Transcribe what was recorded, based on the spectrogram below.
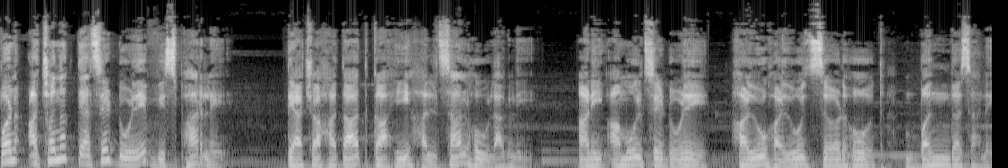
पण अचानक त्याचे डोळे विस्फारले. त्याच्या हातात काही हालचाल होऊ लागली आणि अमोलचे डोळे हळूहळू जड होत बंद झाले.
